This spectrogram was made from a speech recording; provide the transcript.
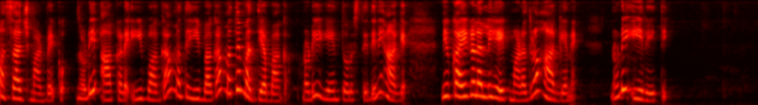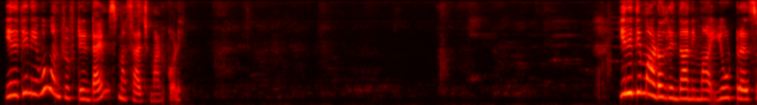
ಮಸಾಜ್ ಮಾಡಬೇಕು. ನೋಡಿ, ಆ ಕಡೆ ಈ ಭಾಗ ಮತ್ತು ಈ ಭಾಗ ಮತ್ತು ಮಧ್ಯ ಭಾಗ. ನೋಡಿ, ಈಗ ಏನು ತೋರಿಸ್ತಿದ್ದೀನಿ ಹಾಗೆ. ನೀವು ಕೈಗಳಲ್ಲಿ ಹೇಗೆ ಮಾಡಿದ್ರೋ ಹಾಗೇ ನೋಡಿ, ಈ ರೀತಿ. ಈ ರೀತಿ ನೀವು ಒಂದು ಫಿಫ್ಟೀನ್ ಟೈಮ್ಸ್ ಮಸಾಜ್ ಮಾಡ್ಕೊಳ್ಳಿ. ಈ ರೀತಿ ಮಾಡೋದ್ರಿಂದ ನಿಮ್ಮ ಯೂಟ್ರಸ್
